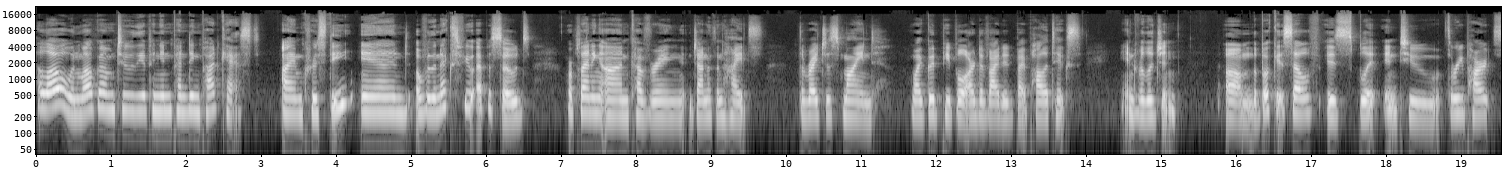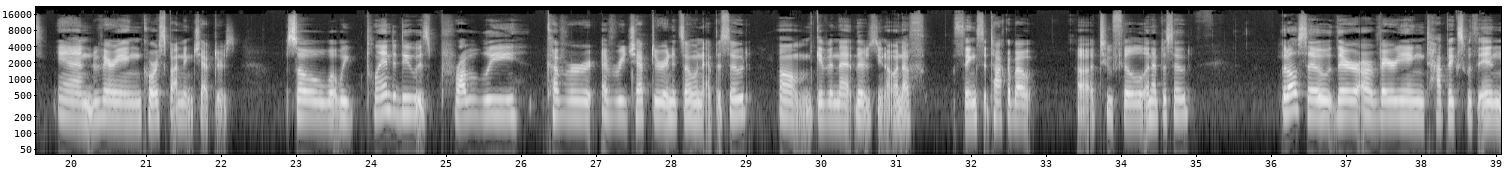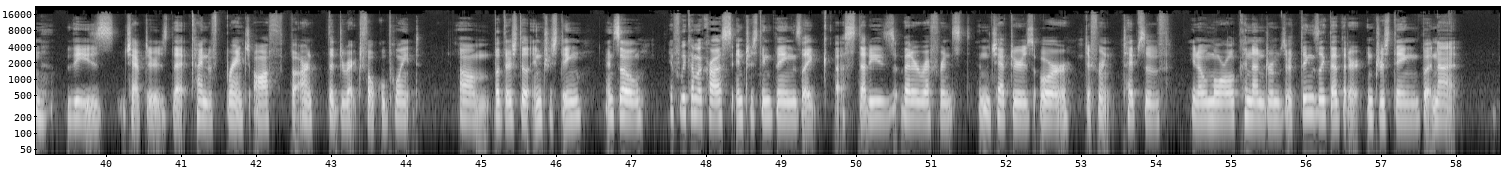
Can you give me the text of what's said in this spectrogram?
Hello, and welcome to the Opinion Pending podcast. I'm Christy, and over the next few episodes, we're planning on covering Jonathan Haidt's The Righteous Mind Why Good People Are Divided by Politics and Religion. Um, the book itself is split into three parts and varying corresponding chapters. So, what we plan to do is probably cover every chapter in its own episode, um, given that there's, you know, enough things to talk about uh, to fill an episode. But also, there are varying topics within these chapters that kind of branch off but aren't the direct focal point. Um, but they're still interesting. And so, if we come across interesting things like uh, studies that are referenced in the chapters or different types of, you know, moral conundrums or things like that that are interesting but not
